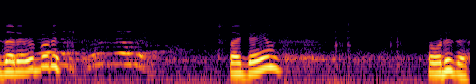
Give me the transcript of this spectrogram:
Is that everybody? Is that game? Or what is it?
